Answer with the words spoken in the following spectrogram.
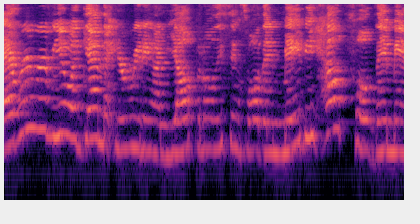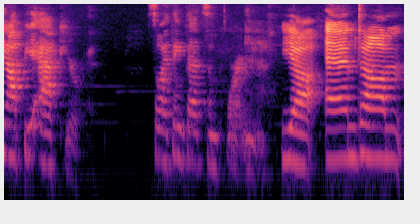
every review again that you're reading on Yelp and all these things, while they may be helpful, they may not be accurate. So I think that's important. Yeah, and um,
